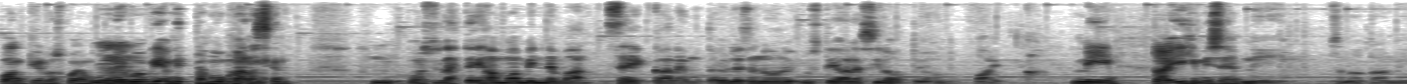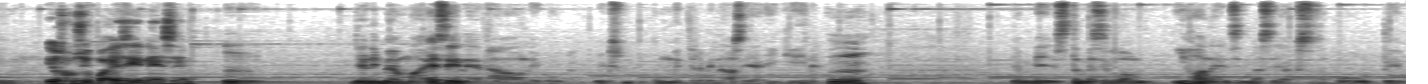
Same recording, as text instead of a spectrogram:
pankkirosvoja, mutta Mm. mm. ne ei voi vie mitään mukana sen. Voisi lähteä ihan vaan minne vaan seikkailemaan, mutta yleensä ne on just aina sidottu johonkin paikkaan. Niin, tai ihmiseen. Niin, sanotaan niin. Joskus jopa esineeseen. Mm. Ja nimenomaan esineethän on niinku yksi kummittelevin asia ikinä. Mm. Ja mistä me silloin ihan ensimmäisessä jaksossa puhuttiin,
